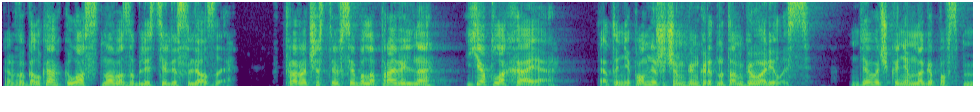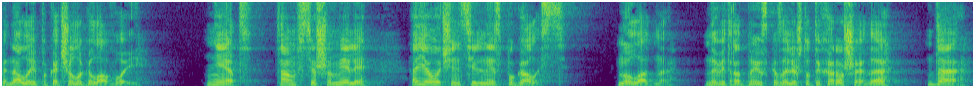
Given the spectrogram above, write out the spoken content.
В уголках глаз снова заблестели слёзы. В пророчестве всё было правильно, я плохая. А ты не помнишь, о чём конкретно там говорилось? Девочка немного повспоминала и покачала головой. Нет, там все шумели, а я очень сильно испугалась. «Ну ладно. Но ведь родные сказали, что ты хорошая, да?» «Да».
